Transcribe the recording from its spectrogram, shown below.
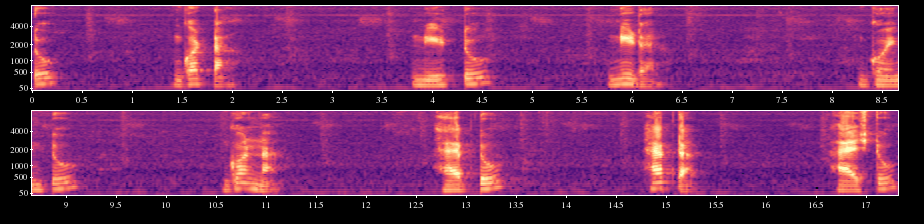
to gotta need to need going to gonna have to have to has to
